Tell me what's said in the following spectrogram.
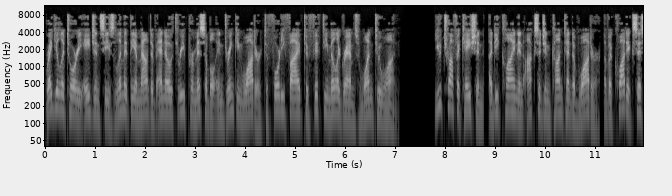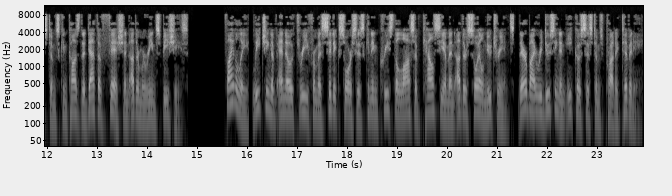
regulatory agencies limit the amount of NO3 permissible in drinking water to 45 to 50 mg 1 to 1. Eutrophication, a decline in oxygen content of water, of aquatic systems can cause the death of fish and other marine species. Finally, leaching of NO3 from acidic sources can increase the loss of calcium and other soil nutrients, thereby reducing an ecosystem's productivity.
